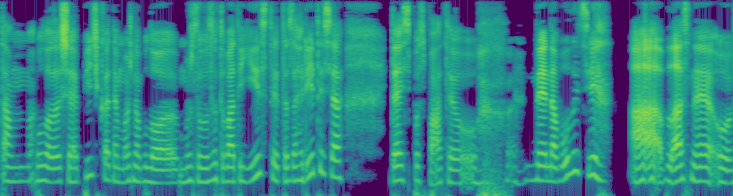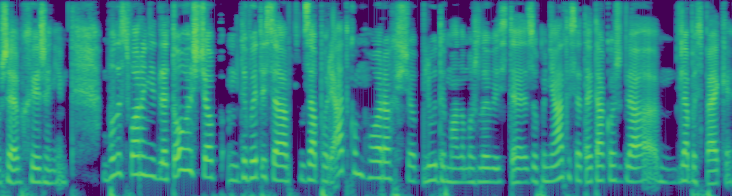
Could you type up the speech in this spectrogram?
Там була лише пічка, де можна було можливо зготувати їсти та загрітися, десь поспати не на вулиці. А власне вже в хижині були створені для того, щоб дивитися за порядком в горах, щоб люди мали можливість зупинятися, та й також для для безпеки,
